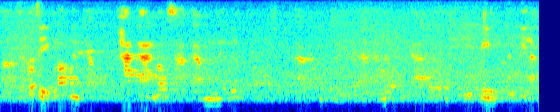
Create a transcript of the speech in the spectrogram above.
เอ่อท่านก็อีกรอบนึงครับภาคการอุตสาหกรรมในเรื่องของสุขภาพในเรื่องของยาปีนี้ทั้งปีหลัง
